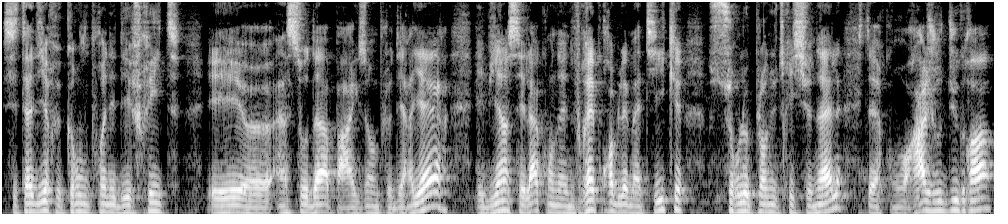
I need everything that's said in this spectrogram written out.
C'est-à-dire que quand vous prenez des frites et euh, un soda, par exemple, derrière, eh bien, c'est là qu'on a une vraie problématique sur le plan nutritionnel. C'est-à-dire qu'on rajoute du gras,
